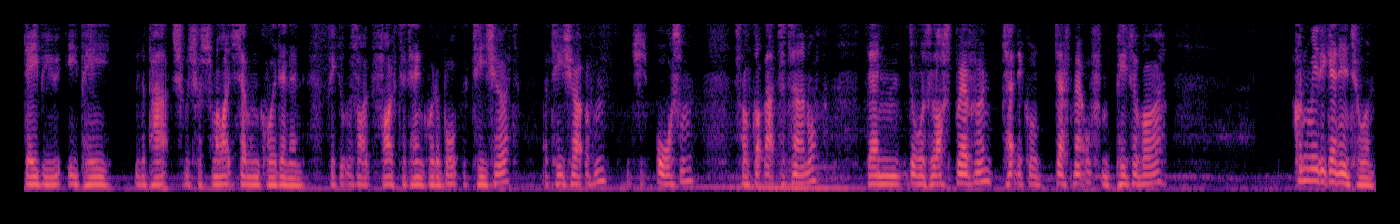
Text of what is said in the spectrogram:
debut EP with the patch, which was something like seven quid, and then I think it was like five to ten quid. I bought the t-shirt, a t-shirt of them, which is awesome. So I've got that to turn up. Then there was Lost Brethren, technical death metal from Peterborough. Couldn't really get into them.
